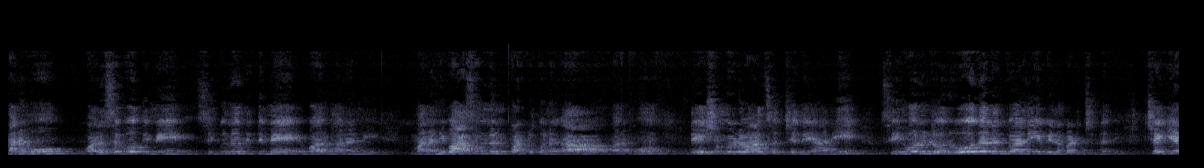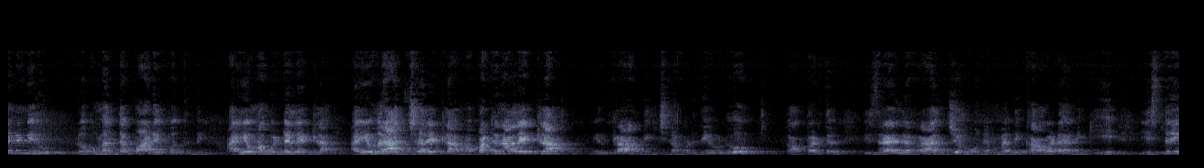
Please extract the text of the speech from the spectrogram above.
మనము వలసబోతిమే సిగ్గునొందితిమే వారు మనల్ని. మన నివాసములను పట్టుకొనగా మనము దేశం విడవాల్సి వచ్చింది అని సిహోనులో రోదన ధ్వని వినబడుచున్నది. చెయ్యండి మీరు. లోకమంతా పాడైపోతుంది. అయ్యో మా బిడ్డలు ఎట్లా? అయ్యో మా రాజ్యాలు ఎట్లా? మా పట్టణాలు ఎట్లా? మీరు ప్రార్థించినప్పుడు దేవుడు కాపాడుతాడు. ఇజ్రాయెల్ రాజ్యము నెమ్మది కావడానికి ఈ స్త్రీ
